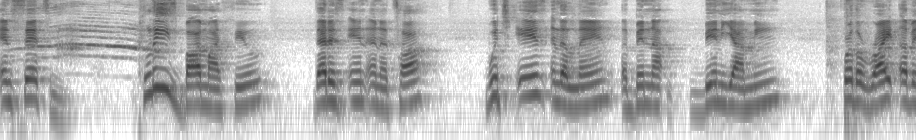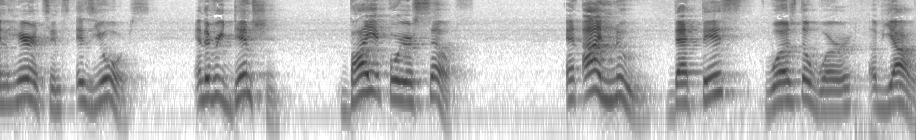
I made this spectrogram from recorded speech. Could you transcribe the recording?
and said to me, Please buy my field that is in Anatah, which is in the land of Ben Benjamin, for the right of inheritance is yours, and the redemption. Buy it for yourself. And I knew that this was the word of Yahweh.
